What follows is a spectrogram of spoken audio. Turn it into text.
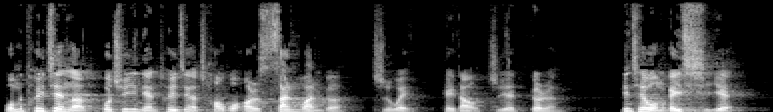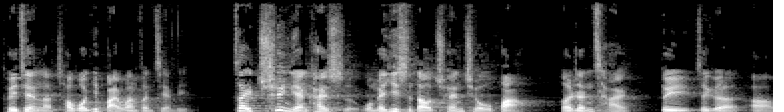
我们推荐了过去一年推荐了超过二十三万个职位给到职业个人，并且我们给企业。推荐了超过一百万份简历。在去年开始，我们意识到全球化和人才对这个啊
